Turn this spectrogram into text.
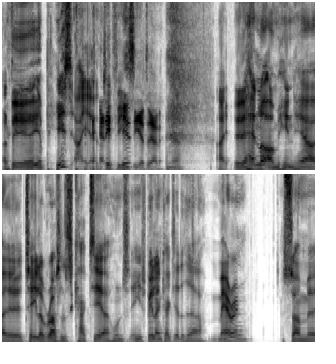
og det er pisse... Ej, ja, det er, det er pisse irriterende. Ja. Ej, øh, det handler om hende her, uh, Taylor Russells karakter. Hun spiller en karakter, der hedder Marin, som uh,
